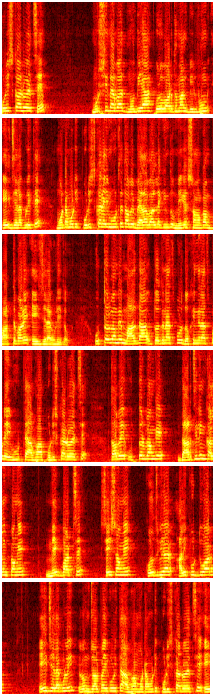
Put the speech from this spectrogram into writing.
পরিষ্কার রয়েছে। মুর্শিদাবাদ, নদিয়া, পূর্ব বর্ধমান, বীরভূম এই জেলাগুলিতে মোটামুটি পরিষ্কার এই মুহূর্তে, তবে বেলা বাড়লে কিন্তু মেঘের সমাগম বাড়তে পারে এই জেলাগুলিতেও। উত্তরবঙ্গে মালদা, উত্তর দিনাজপুর, দক্ষিণ দিনাজপুরে এই মুহূর্তে আবহাওয়া পরিষ্কার রয়েছে। তবে উত্তরবঙ্গে দার্জিলিং, কালিম্পংয়ে মেঘ বাড়ছে। সেই সঙ্গে কোচবিহার, আলিপুরদুয়ার এই জেলাগুলি এবং জলপাইগুড়িতে আবহাওয়া মোটামুটি পরিষ্কার রয়েছে। এই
